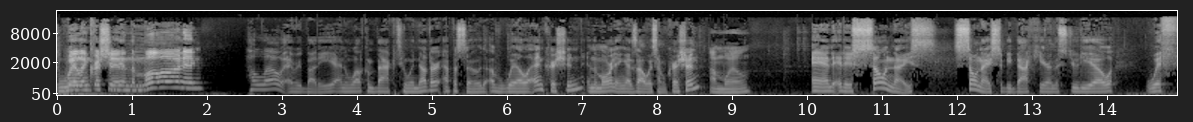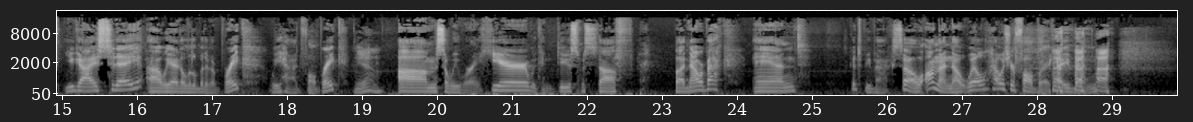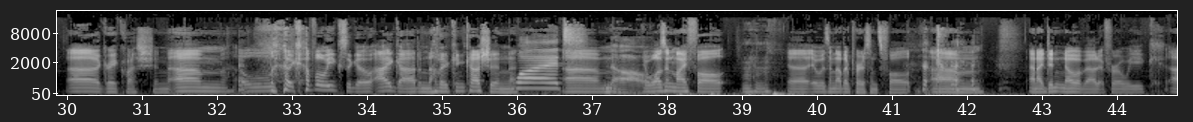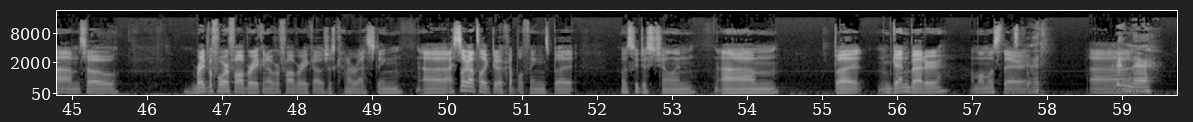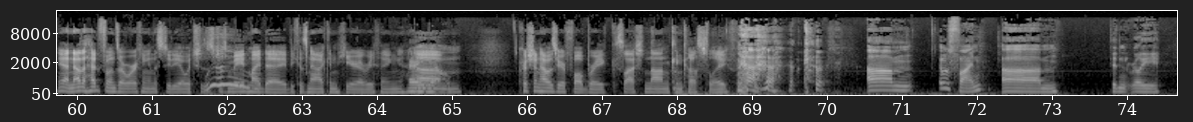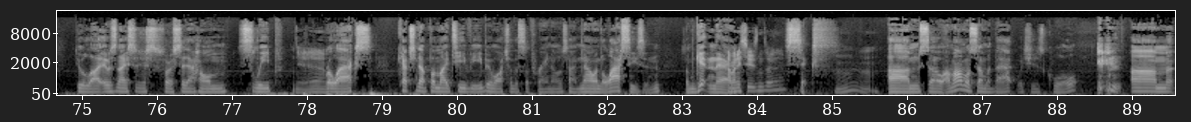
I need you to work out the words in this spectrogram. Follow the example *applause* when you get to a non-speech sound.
Will and Christian in the morning. Hello, everybody, and welcome back to another episode of Will and Christian in the morning. As always, I'm Christian, I'm Will. and it is so nice, so nice to be back here in the studio with you guys today. Uh, we had a little bit of a break. We had fall break, Yeah. um, so we weren't here. We couldn't do some stuff, but now we're back, and it's good to be back. So, on that note, Will, how was your fall break? How you been? *laughs* Uh, great question. Um, a, l- *laughs* a couple weeks ago, I got another concussion. what? Um, No. it wasn't my fault. Mm-hmm. Uh, it was another person's fault. Um, *laughs* and I didn't know about it for a week. Um, so right before fall break and over fall break, I was just kind of resting. Uh, I still got to like do a couple things, but mostly just chilling. Um, but I'm getting better. I'm almost there. Good. Uh, Getting there. Yeah, now the headphones are working in the studio, which has just made my day because now I can hear everything. There you go. um, Christian, how was your fall break slash non concussed life? *laughs* Um, it was fine. Um, didn't really do a lot. It was nice to just sort of sit at home, sleep, yeah. relax, catching up on my TV. Been watching The Sopranos. I'm now in the last season, so I'm getting there. How many seasons are there? Six. Oh. Um, so I'm almost done with that, which is cool. *clears throat* um,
